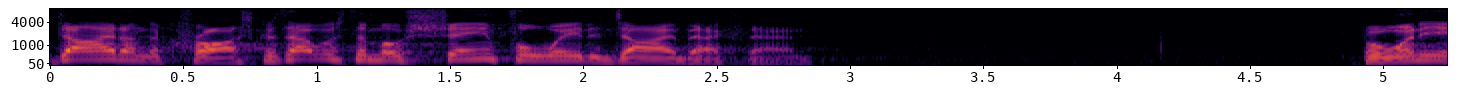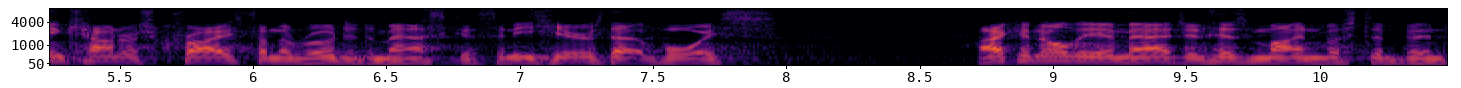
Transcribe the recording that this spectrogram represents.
died on the cross because that was the most shameful way to die back then. But when he encounters Christ on the road to Damascus and he hears that voice, I can only imagine his mind must have been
